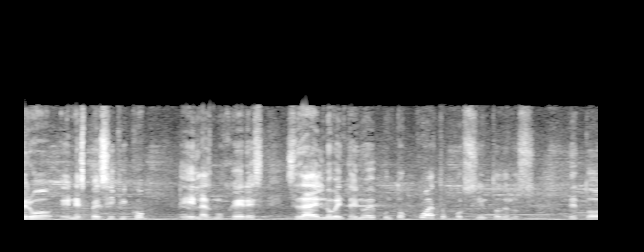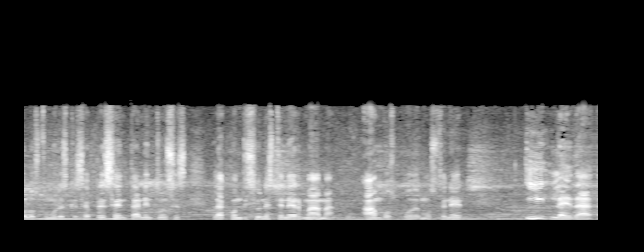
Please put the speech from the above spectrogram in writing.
pero en específico en las mujeres se da el 99.4% de, de todos los tumores que se presentan. Entonces, la condición es tener mama, ambos podemos tener y la edad.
